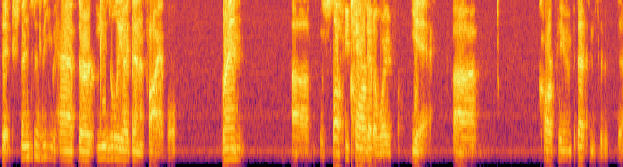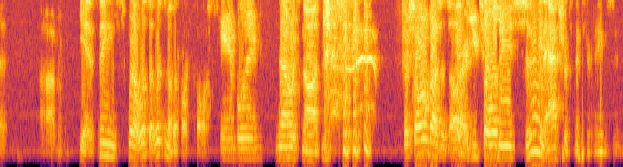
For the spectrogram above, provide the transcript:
the expenses that you have that are easily identifiable rent uh, the stuff you Car- can't get away from. yeah um, car payment but that's considered debt um, yeah the things Well, what's what's another hard cost? Gambling. no it's not For some of us, it's hard. Utilities, there's gonna be an asterisk next to your name soon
